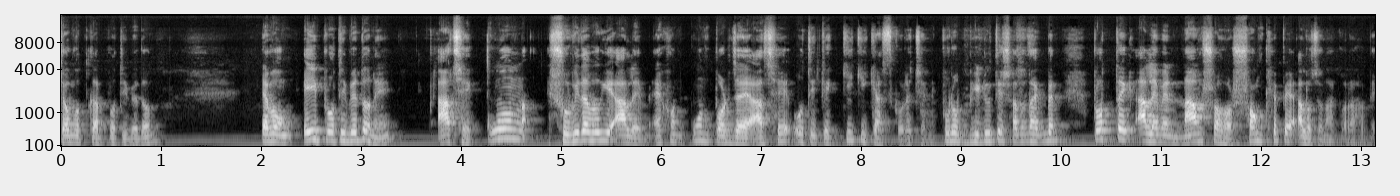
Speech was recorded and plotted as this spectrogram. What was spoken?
চমৎকার প্রতিবেদন। এবং এই প্রতিবেদনে আছে কোন সুবিধাভোগী আলেম এখন কোন পর্যায়ে আছে, অতীতে কি কি কাজ করেছেন? পুরো ভিডিওতে সাথে থাকবেন। প্রত্যেক আলেমের নাম সহ সংক্ষেপে আলোচনা করা হবে।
